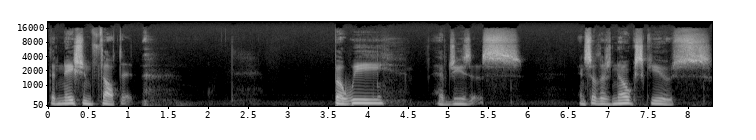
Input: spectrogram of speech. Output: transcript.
the nation felt it. But we have Jesus, and so there's no excuse.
